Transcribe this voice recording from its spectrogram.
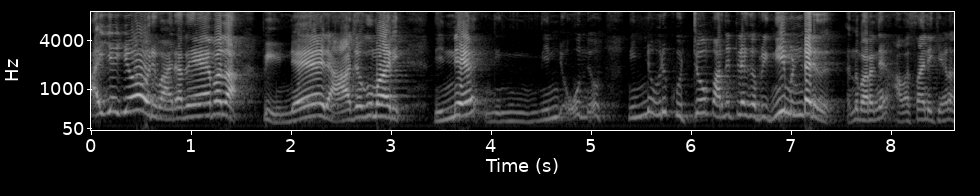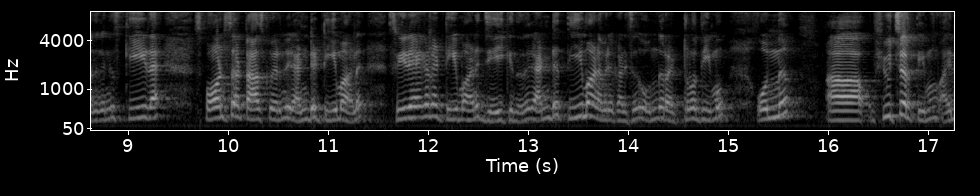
അയ്യയ്യോ ഒരു വരദേവത. പിന്നെ രാജകുമാരി. നിന്നെ നിന്നെ നിന്നെ ഒരു കുറ്റവും പറഞ്ഞിട്ടില്ല ഗബ്രി നീ മിണ്ടരുത് എന്ന് പറഞ്ഞ് അവസാനിക്കുകയാണ്. അത് കഴിഞ്ഞ് സ്കീയുടെ സ്പോൺസർ ടാസ്ക് വരുന്ന രണ്ട് ടീമാണ്. ശ്രീരേഖയുടെ ടീമാണ് ജയിക്കുന്നത്. രണ്ട് ടീമാണ് അവർ കളിച്ചത്. ഒന്ന് റെട്രോ തീമും ഒന്ന് ഫ്യൂച്ചർ തീമും അതിൽ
